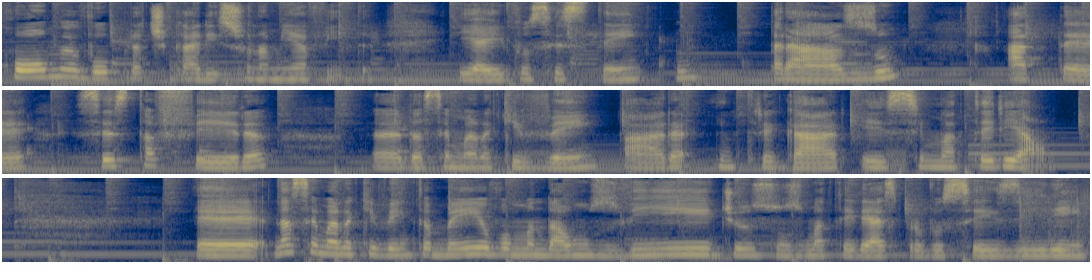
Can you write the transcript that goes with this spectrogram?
como eu vou praticar isso na minha vida. E aí vocês têm um prazo até sexta-feira eh, da semana que vem para entregar esse material. É, na semana que vem também eu vou mandar uns vídeos, uns materiais para vocês irem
